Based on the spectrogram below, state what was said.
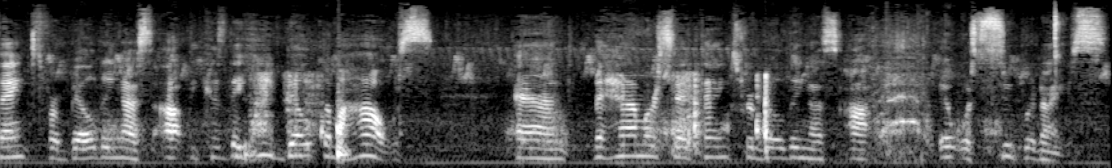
"Thanks for building us up," because they he built them a house, and the hammer said, "Thanks for building us up." It was super nice.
